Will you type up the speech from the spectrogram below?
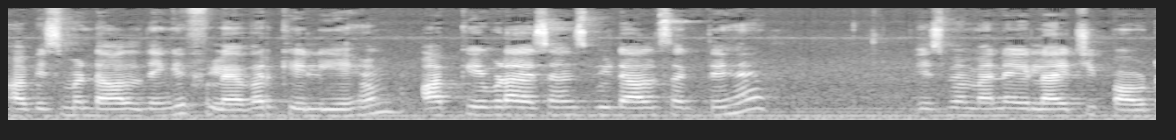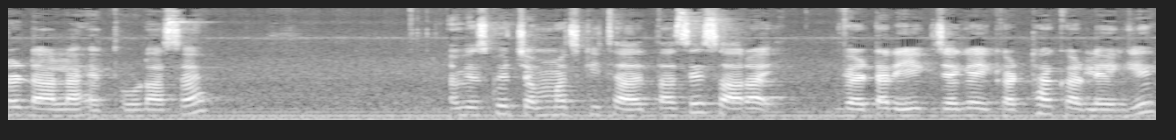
अब इसमें डाल देंगे फ्लेवर के लिए हम। आप केवड़ा एसेंस भी डाल सकते हैं। इसमें मैंने इलायची पाउडर डाला है थोड़ा सा अब इसको चम्मच की सहायता से सारा बैटर एक जगह इकट्ठा कर लेंगे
